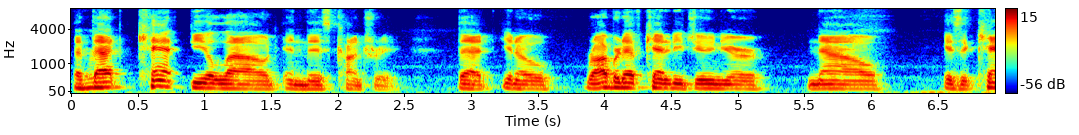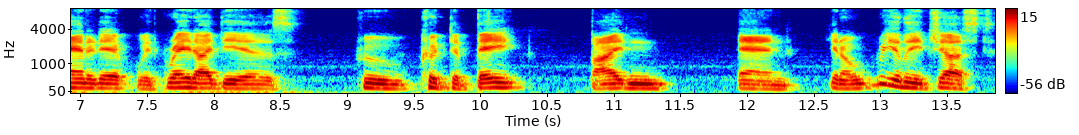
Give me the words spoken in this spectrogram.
That mm-hmm. that can't be allowed in this country. That, you know, Robert F. Kennedy Jr. now is a candidate with great ideas who could debate Biden and you know really just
